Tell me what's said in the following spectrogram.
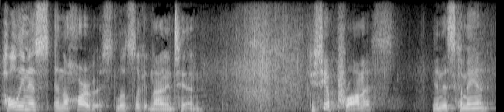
holiness in the harvest. Let's look at nine and ten. Do you see a promise in this command?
